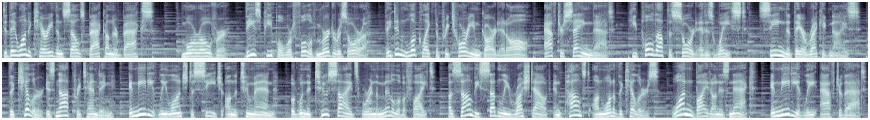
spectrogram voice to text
Did they want to carry themselves back on their backs? Moreover, these people were full of murderous aura. They didn't look like the Praetorian Guard at all. After saying that, he pulled out the sword at his waist, seeing that they are recognized. The killer is not pretending, immediately launched a siege on the two men, but when the two sides were in the middle of a fight, a zombie suddenly rushed out and pounced on one of the killers, one bite on his neck. Immediately after that,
